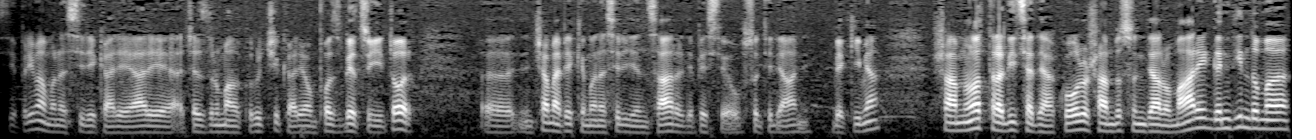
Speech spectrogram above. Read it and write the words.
este prima mănăstire care are acest drum al crucii, care a fost viețuitor din cea mai veche mănăstire din țară, de peste 800 de ani, vechimea, și am luat tradiția de acolo și am dus în dealul mare, gândindu-mă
